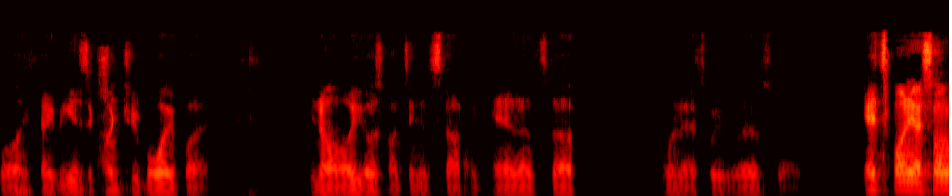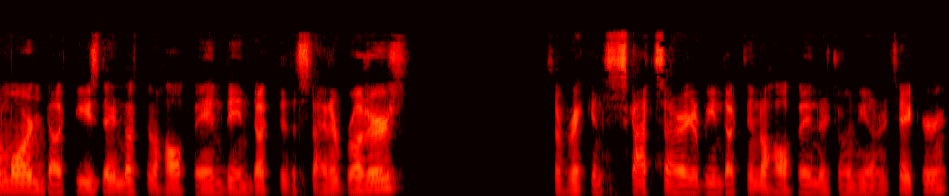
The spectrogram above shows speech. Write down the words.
well, he technically is a country boy, but you know, he goes hunting and stuff in Canada and stuff. When that's where he lives, but it's funny. I saw the more inductees. They inducted in the Hall of Fame. They inducted the Steiner brothers. So Rick and Scott Steiner are gonna be inducted in the Hall of Fame. They're joining the Undertaker.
